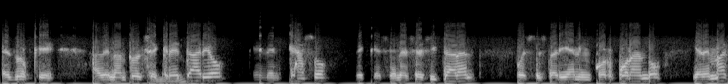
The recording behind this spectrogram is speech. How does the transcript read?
Es lo que adelantó el secretario en el caso de que se necesitaran, pues se estarían incorporando y además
